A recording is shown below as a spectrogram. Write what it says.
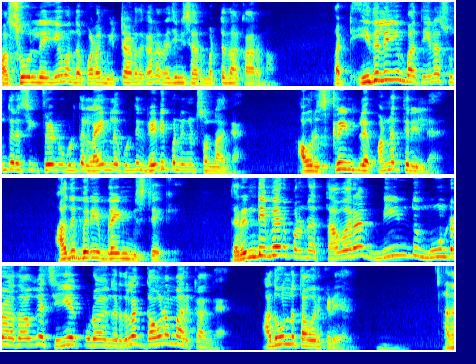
வசூல்லையும் அந்த படம் ஹிட் ஆனதுக்கான ரஜினி சார் மட்டும்தான் காரணம். பட் இதுலேயும் பார்த்தீங்கன்னா சுந்தர ஃப்ரீடம் கொடுத்து லைனில் கொடுத்து ரெடி பண்ணுங்கன்னு சொன்னாங்க. அவர் ஸ்க்ரீன் ப்ளே பண்ண தெரியல. அது பெரிய பிளைண்ட் மிஸ்டேக்கு இந்த ரெண்டு பேர் பண்ண தவிர மீண்டும் மூன்றாவதாக செய்யக்கூடாதுங்கிறதுல கவனமாக இருக்காங்க. அது ஒன்றும் தவறு கிடையாது. அது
